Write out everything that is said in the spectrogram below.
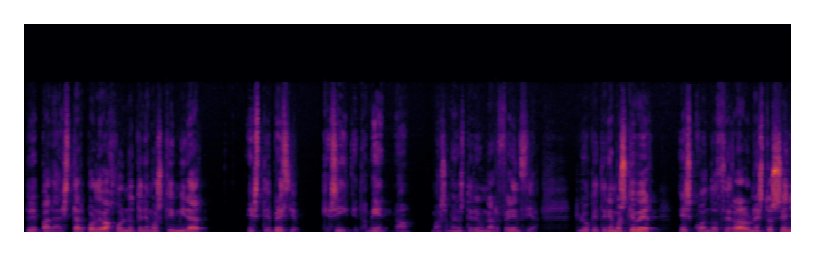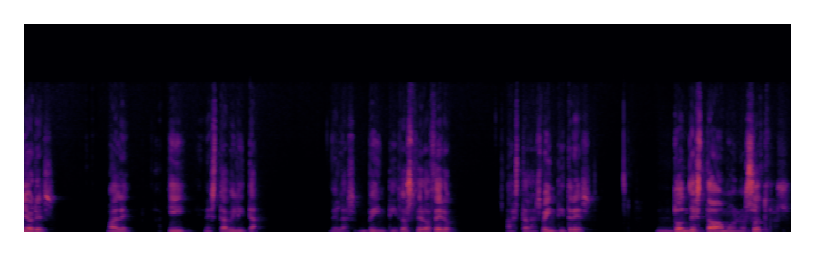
Pero para estar por debajo no tenemos que mirar este precio, que sí, que también, ¿no? Más o menos tener una referencia. Lo que tenemos que ver es cuando cerraron estos señores, ¿vale? Aquí, en esta velita de las 22.00 hasta las 23, ¿dónde estábamos nosotros?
